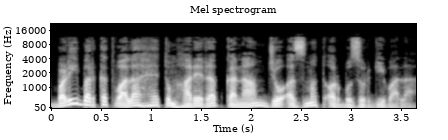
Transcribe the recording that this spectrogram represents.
بڑی برکت والا ہے تمہارے رب کا نام جو عظمت اور بزرگی والا۔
